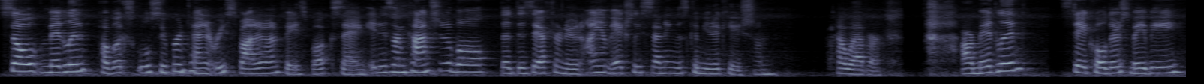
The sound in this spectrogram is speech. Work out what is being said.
So, Midland Public School Superintendent responded on Facebook saying, It is unconscionable that this afternoon I am actually sending this communication. However, our Midland stakeholders may be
